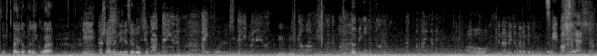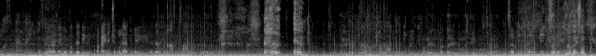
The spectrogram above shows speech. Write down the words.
tayo na pala ko ha. Hmm, kasya na din sa loob. Ay, forest. Ang dami niya. Oo, pinalik talaga. Sige, pakain. Kasi natin mapagdating, pakain ng chocolate. Sabi nila yung Sabi, sabi, sabi.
